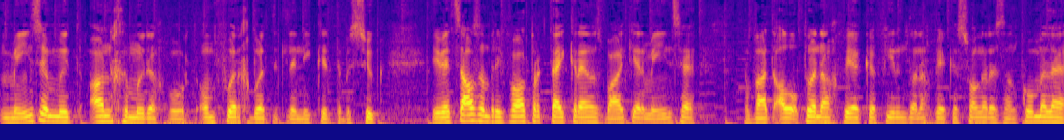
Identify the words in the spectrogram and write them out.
mense moet aangemoedig word om voorgeboorteklinieke te besoek. Jy weet selfs in privaat praktyk kry ons baie keer mense wat al 20 weke, 24 weke swanger is, dan kom hulle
